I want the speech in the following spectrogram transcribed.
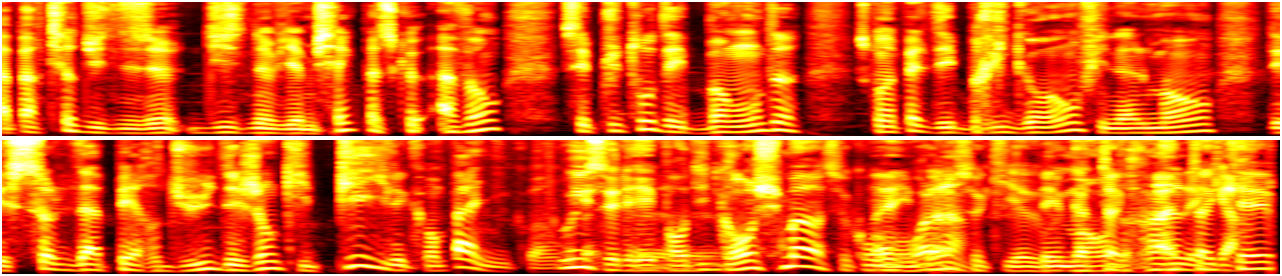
à partir du 19e siècle, parce que avant, c'est plutôt des bandes, ce qu'on appelle des brigands finalement, des soldats perdus, des gens qui pillent les campagnes. Quoi, oui, c'est les bandits de grand chemin, ceux, qu'on, voilà, ceux qui les mandrins, attaquaient,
